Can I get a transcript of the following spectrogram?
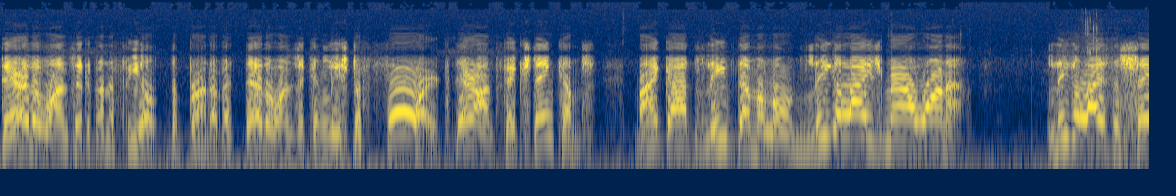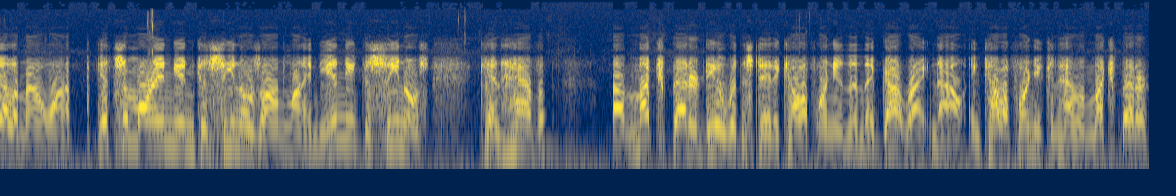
They're the ones that are going to feel the brunt of it. They're the ones that can least afford. They're on fixed incomes. My God, leave them alone. Legalize marijuana. Legalize the sale of marijuana. Get some more Indian casinos online. The Indian casinos can have a much better deal with the state of California than they've got right now, and California can have a much better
